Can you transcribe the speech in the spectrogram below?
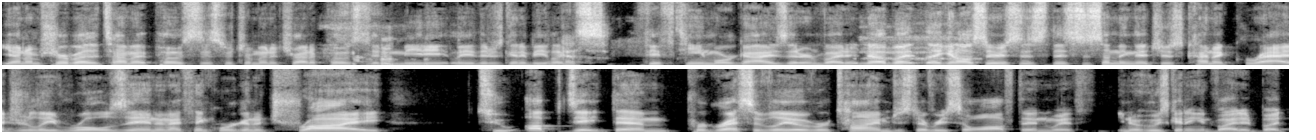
Yeah, and I'm sure by the time I post this, which I'm going to try to post it immediately, there's going to be like Yes. 15 more guys that are invited. No, but like in all seriousness, this is something that just kind of gradually rolls in, and I think we're going to try to update them progressively over time, just every so often with you know who's getting invited. But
